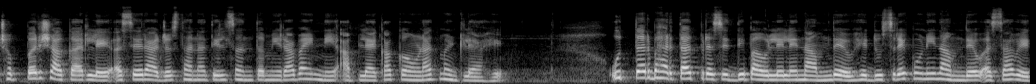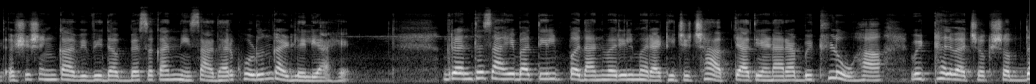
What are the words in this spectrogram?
छप्पर साकारले असे राजस्थानातील संत मीराबाईंनी आपल्या एका कवणात म्हटले आहे. उत्तर भारतात प्रसिद्धी पावलेले नामदेव हे दुसरे कोणी नामदेव असावेत अशी शंका विविध अभ्यासकांनी साधार खोडून काढलेली आहे. ग्रंथसाहिबातील पदांवरील मराठीची छाप त्यात येणारा बिठलू हा विठ्ठलवाचक शब्द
